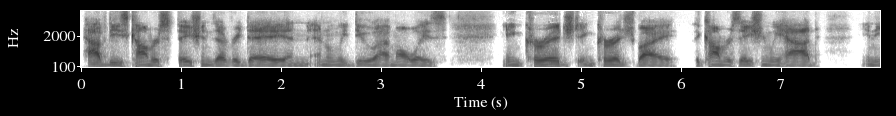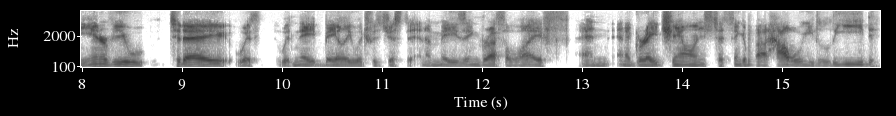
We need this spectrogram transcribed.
have these conversations every day. And, and when we do, I'm always encouraged, encouraged by the conversation we had in the interview today with, with Nate Bailey, which was just an amazing breath of life and, and a great challenge to think about how we lead,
